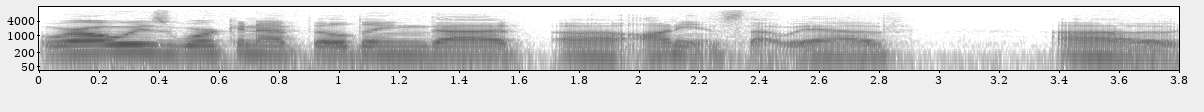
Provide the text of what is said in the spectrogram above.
we're always working at building that uh, audience that we have. Uh,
